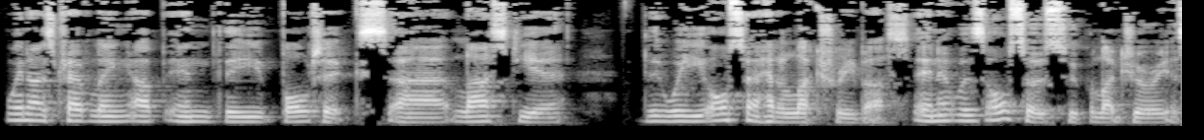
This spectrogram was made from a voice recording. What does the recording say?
When I was traveling up in the Baltics uh, last year, the, we also had a luxury bus, and it was also super luxurious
